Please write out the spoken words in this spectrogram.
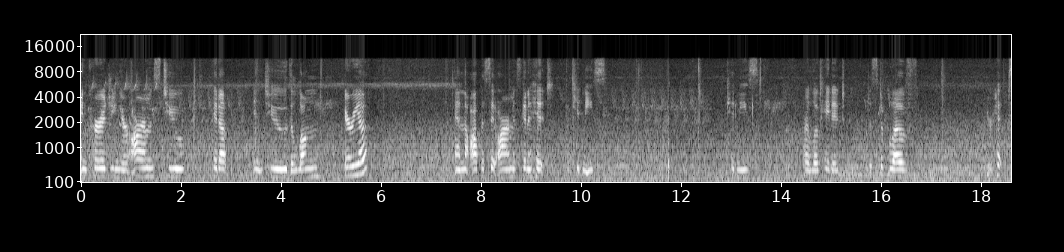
encouraging your arms to hit up into the lung area. And the opposite arm is going to hit the kidneys kidneys are located just above your hips.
